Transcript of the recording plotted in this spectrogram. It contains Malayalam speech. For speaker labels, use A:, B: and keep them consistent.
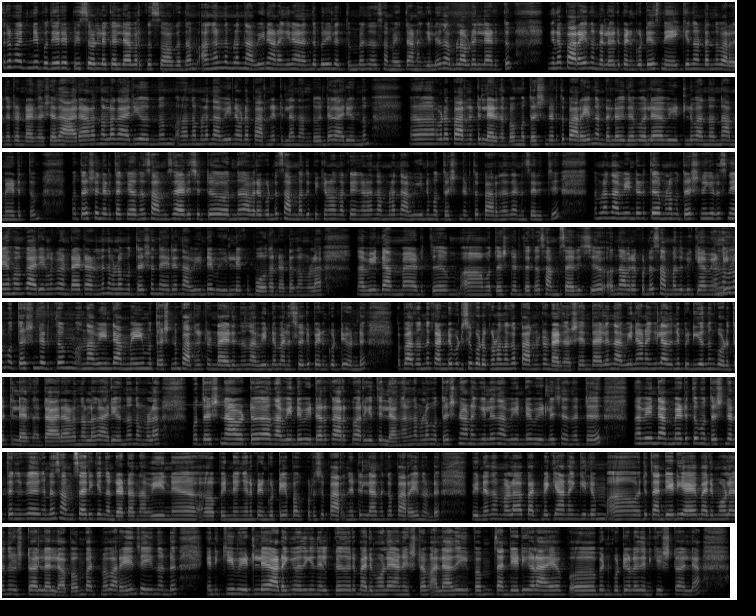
A: ചിത്രമറ്റിന്റെ പുതിയൊരു എപ്പിസോഡിലേക്ക് എല്ലാവർക്കും സ്വാഗതം. അങ്ങനെ നമ്മൾ നവീനാണെങ്കിൽ അനന്തപുരിയിൽ എത്തുമ്പോൾ സമയത്താണെങ്കിൽ നമ്മൾ അവിടെ എല്ലായിടത്തും ഇങ്ങനെ പറയുന്നുണ്ടല്ലോ ഒരു പെൺകുട്ടിയെ സ്നേഹിക്കുന്നുണ്ടെന്ന് പറഞ്ഞിട്ടുണ്ടായിരുന്നു. പക്ഷേ അത് ആരാണെന്നുള്ള കാര്യമൊന്നും നമ്മൾ നവീൻ അവിടെ പറഞ്ഞിട്ടില്ല നന്ദുവിന്റെ കാര്യമൊന്നും അവിടെ പറഞ്ഞിട്ടില്ലായിരുന്നു. അപ്പം മുത്തശ്ശന്റെ അടുത്ത് പറയുന്നുണ്ടല്ലോ ഇതേപോലെ വീട്ടിൽ വന്നൊന്ന് അമ്മയെടുത്തും മുത്തശ്ശന്റെ അടുത്തൊക്കെ ഒന്ന് സംസാരിച്ചിട്ട് ഒന്ന് അവരെ കൊണ്ട് സമ്മതിപ്പിക്കണമെന്നൊക്കെ ഇങ്ങനെ നമ്മൾ നവീന് മുത്തശ്ശന്റെ അടുത്ത് പറഞ്ഞതനുസരിച്ച് നമ്മൾ നവീന്റെ അടുത്ത് നമ്മളെ മുത്തശ്ശനിക്ക് ഒരു സ്നേഹവും കാര്യങ്ങളൊക്കെ ഉണ്ടായിട്ടാണെങ്കിലും നമ്മൾ മുത്തശ്ശൻ നേരെ നവീന്റെ വീട്ടിലേക്ക് പോകുന്നുണ്ട് കേട്ടോ. നമ്മൾ നവീന്റെ അമ്മ അടുത്ത് മുത്തശ്ശന്റെ അടുത്തൊക്കെ സംസാരിച്ച് ഒന്ന് അവരെ കൊണ്ട് സമ്മതിപ്പിക്കാൻ വേണ്ടി നമ്മൾ മുത്തശ്ശന്റെ അടുത്തും നവീന്റെ അമ്മയും മുത്തശ്ശനും പറഞ്ഞിട്ടുണ്ടായിരുന്നു. നവീന്റെ മനസ്സിലൊരു പെൺകുട്ടിയുണ്ട്. അപ്പോൾ അതൊന്ന് കണ്ടുപിടിച്ച് കൊടുക്കണമെന്നൊക്കെ പറഞ്ഞിട്ടുണ്ടായിരുന്നു. പക്ഷേ എന്തായാലും നവീനാണെങ്കിൽ അതിന് പിടിയൊന്നും കൊടുത്തിട്ടില്ലായിരുന്നു കേട്ടോ. ആരാണെന്നുള്ള കാര്യമൊന്നും നമ്മൾ മുത്തശ്ശനാവട്ടെ നവീന്റെ വീട്ടുകാർക്ക് ആർക്കും അറിയത്തില്ല. അങ്ങനെ നമ്മൾ മുത്തശ്ശനാണെങ്കിൽ നവീന്റെ വീട്ടിൽ ചെന്നിട്ട് നവീന്റെ അമ്മയടുത്ത് മുത്തശ്ശന്റെ അടുത്തൊക്കെ ഇങ്ങനെ സംസാരിക്കുന്നുണ്ട് കേട്ടോ. നവീന് പിന്നെ ഇങ്ങനെ പെൺകുട്ടിയെ കുറിച്ച് പറഞ്ഞിട്ടില്ല എന്നൊക്കെ പറയുന്നുണ്ട്. പിന്നെ നമ്മൾ പത്മയ്ക്കാണെങ്കിലും ഒരു തന്റെടിയായ മരുമോളെ ഒന്നും ഇഷ്ടമല്ലല്ലോ. അപ്പം പത്മ പറയുകയും ചെയ്യുന്നുണ്ട് എനിക്ക് വീട്ടിൽ അടങ്ങി ഒതുങ്ങി നിൽക്കുന്ന ഒരു മരുമോളെയാണ് ഇഷ്ടം. അല്ലാതെ ഇപ്പം തന്റെടികളായ പെൺകുട്ടികളെ എനിക്ക് ഇഷ്ടമല്ല.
